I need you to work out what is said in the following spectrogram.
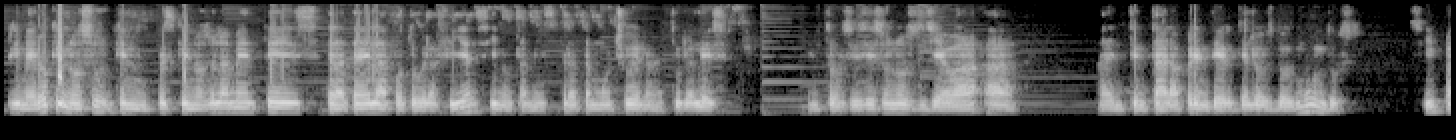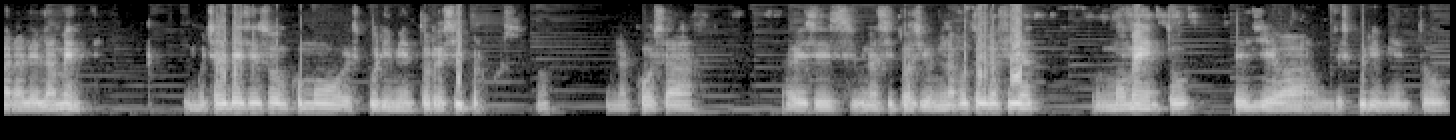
Primero que no, que, pues que no solamente se trata de la fotografía, sino también se trata mucho de la naturaleza. Entonces eso nos lleva a, a intentar aprender de los dos mundos, ¿sí? paralelamente. Y muchas veces son como descubrimientos recíprocos. ¿no? Una cosa, a veces una situación en la fotografía, un momento, te lleva a un descubrimiento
